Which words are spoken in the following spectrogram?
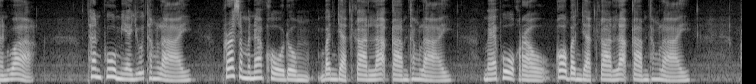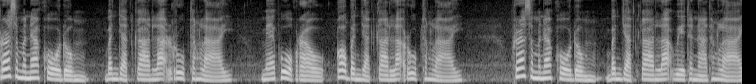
นั้นว่า ท่านผู้มีอายุทั้งหลาย พระสมณโคดมบัญญัติการละกามทั้งหลาย แม้พวกเราก็บัญญัติการละกามทั้งหลาย พระสมณโคดม บัญญัติการละรูปทั้งหลาย แม้พวกเราก็บัญญัติการละรูปทั้งหลาย พระสมณโคดม บัญญัติการละเวทนาทั้งหลาย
